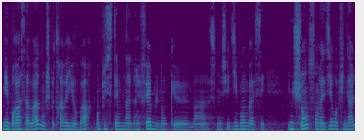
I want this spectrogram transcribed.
mes bras ça va, donc je peux travailler au bar. En plus, c'était mon agrès faible, donc euh, ben, je me suis dit, bon, bah, c'est une chance, on va dire, au final.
